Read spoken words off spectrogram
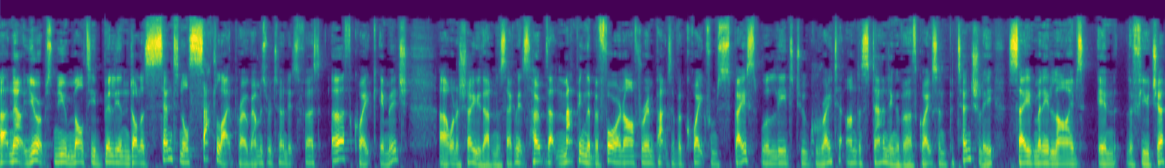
Uh, now, Europe's new multi-billion dollar Sentinel satellite program has returned its first earthquake image. Uh, I want to show you that in a second. It's hoped that mapping the before and after impact of a quake from space will lead to greater understanding of earthquakes and potentially save many lives in the future.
